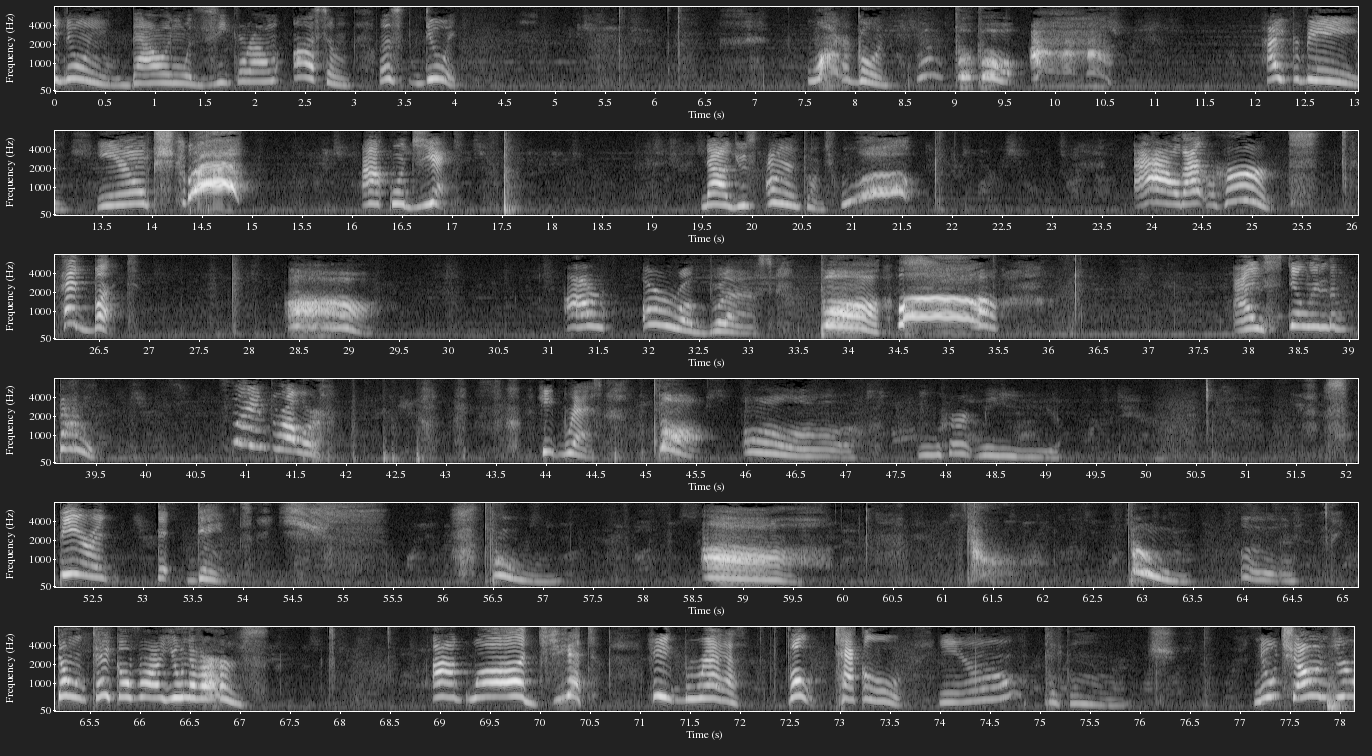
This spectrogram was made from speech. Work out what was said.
you doing? Battling with Zeke around? Awesome. Let's do it. Water gun. Boo. Ah! Hyper beam. You ah! Aqua jet. Now use iron punch. Whoa! Aura blast. Bah! Ah! I'm still in the battle. Flamethrower. Heat breath. Bah! Oh, you hurt me. Spirit dance. Boom. Aqua jet. Heat breath. Volt tackle. You know? New challenger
